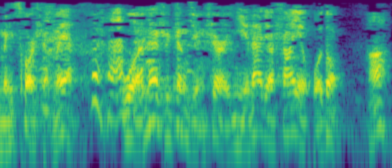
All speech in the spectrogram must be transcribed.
没错，什么呀？我那是正经事儿，你那叫商业活动啊。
